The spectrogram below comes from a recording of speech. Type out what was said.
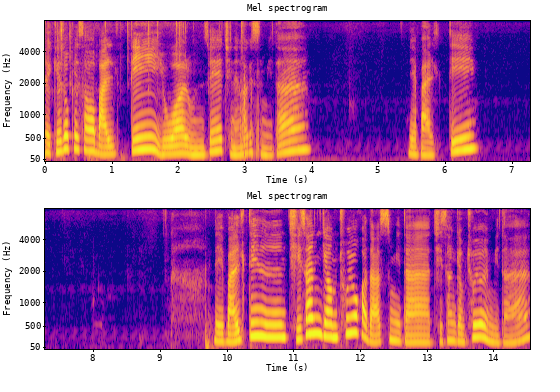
네, 계속해서 말띠 6월 운세 진행하겠습니다. 네, 말띠. 네, 말띠는 지산 겸 초요가 나왔습니다. 지산 겸 초요입니다.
